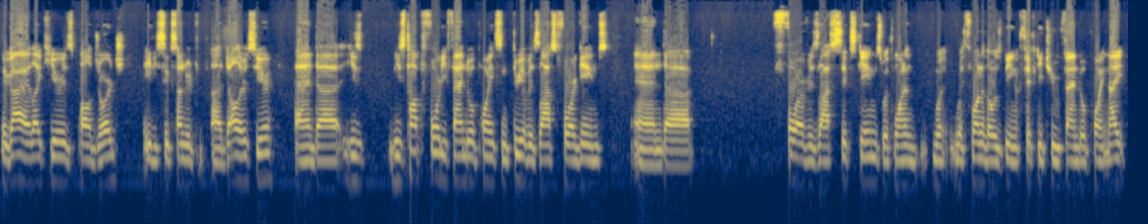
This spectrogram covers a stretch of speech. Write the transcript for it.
the guy I like here is Paul George, eighty six hundred uh, dollars here, and uh, he's he's topped forty FanDuel points in three of his last four games, and uh, four of his last six games, with one with one of those being a fifty two FanDuel point night,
